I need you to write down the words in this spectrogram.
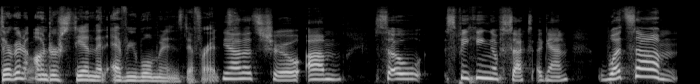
They're going to understand that every woman is different. Yeah, that's true. Um, so speaking of sex again, what's um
